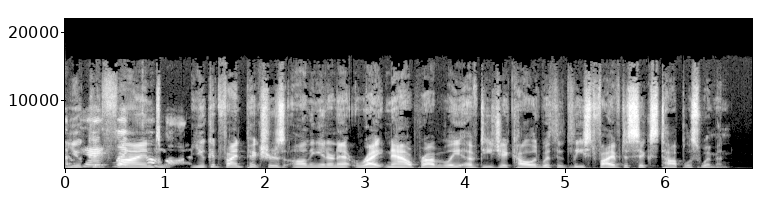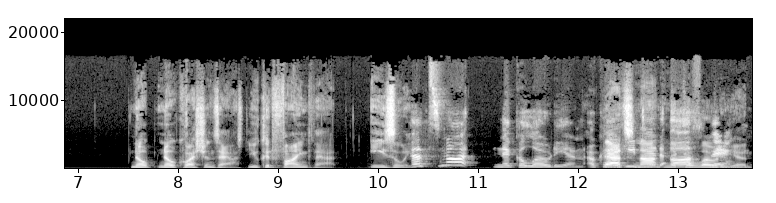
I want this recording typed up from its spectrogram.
Okay? You could find like, you could find pictures on the internet right now, probably of DJ Khaled with at least five to six topless women. No, no questions asked. You could find that easily. That's not Nickelodeon. Okay, that's he not Nickelodeon.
